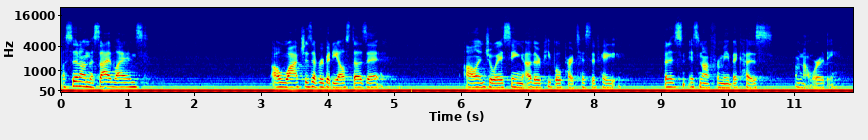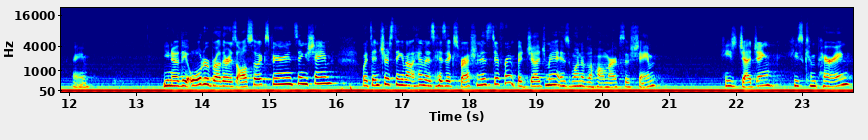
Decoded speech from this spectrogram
I'll sit on the sidelines. I'll watch as everybody else does it. I'll enjoy seeing other people participate. But it's, it's not for me because I'm not worthy, right? You know, the older brother is also experiencing shame. What's interesting about him is his expression is different, but judgment is one of the hallmarks of shame. He's judging, he's comparing,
